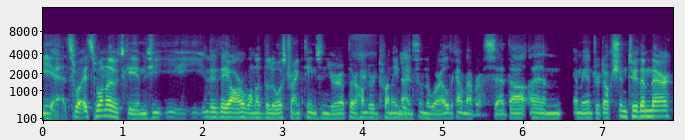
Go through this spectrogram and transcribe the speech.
Yeah, it's it's one of those games. You, you, you, they are one of the lowest ranked teams in Europe. They're 129th in the world. I can't remember if I said that um, in my introduction to them there.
